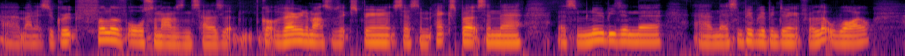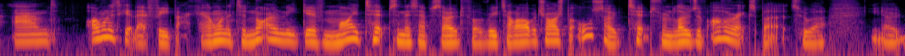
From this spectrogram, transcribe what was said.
Um, and it's a group full of awesome Amazon sellers that got varying amounts of experience. There's some experts in there, there's some newbies in there, and there's some people who've been doing it for a little while. And I wanted to get their feedback. I wanted to not only give my tips in this episode for retail arbitrage, but also tips from loads of other experts who are, you know,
